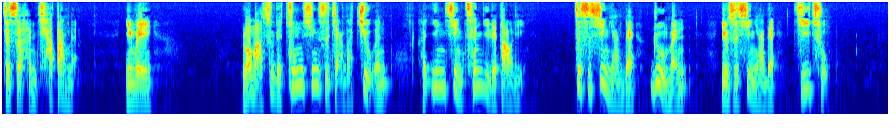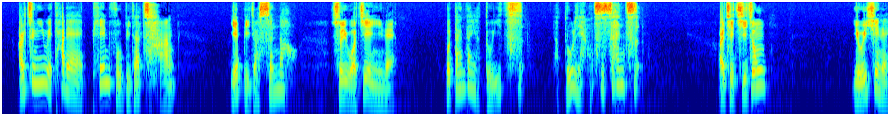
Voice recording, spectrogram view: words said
这是很恰当的，因为。罗马书的中心是讲到救恩和因信称义的道理，这是信仰的入门，又是信仰的基础。而正因为它的篇幅比较长，也比较深奥，所以我建议呢，不单单要读一次，要读两次、三次，而且其中有一些呢，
